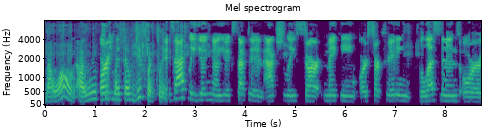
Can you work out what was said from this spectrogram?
now on. I will Or treat myself differently. Exactly. You you know, you accept it and actually start making or start creating the lessons or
